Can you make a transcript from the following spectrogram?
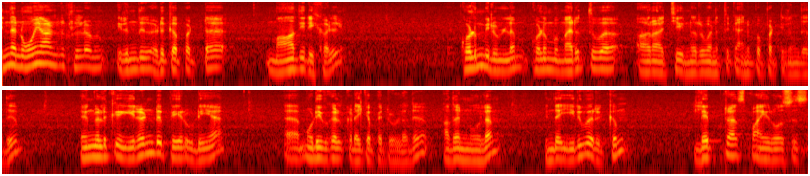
இந்த நோயாளர்களிடம் இருந்து எடுக்கப்பட்ட மாதிரிகள் கொழும்பிலுள்ள கொழும்பு மருத்துவ ஆராய்ச்சி நிறுவனத்துக்கு அனுப்பப்பட்டிருந்தது. எங்களுக்கு இரண்டு பேருடைய முடிவுகள் கிடைக்கப்பெற்றுள்ளது. அதன் மூலம் இந்த இருவருக்கும் லெப்டாஸ்பைரோசிஸ்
